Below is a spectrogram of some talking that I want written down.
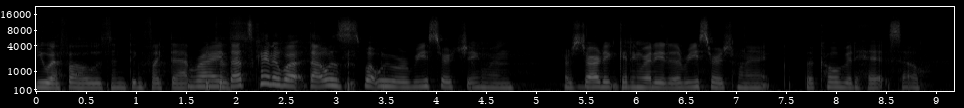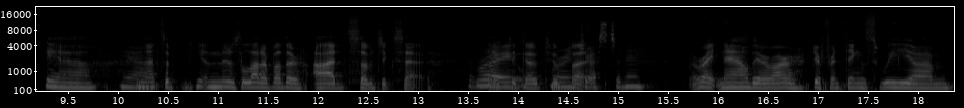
UFOs and things like that. Right, because- that's kind of what that was what we were researching when or started getting ready to research when I the COVID hit. So yeah, yeah, and that's a and there's a lot of other odd subjects that I'd right. like to go to, we're but interested in. Right now there are different things we um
